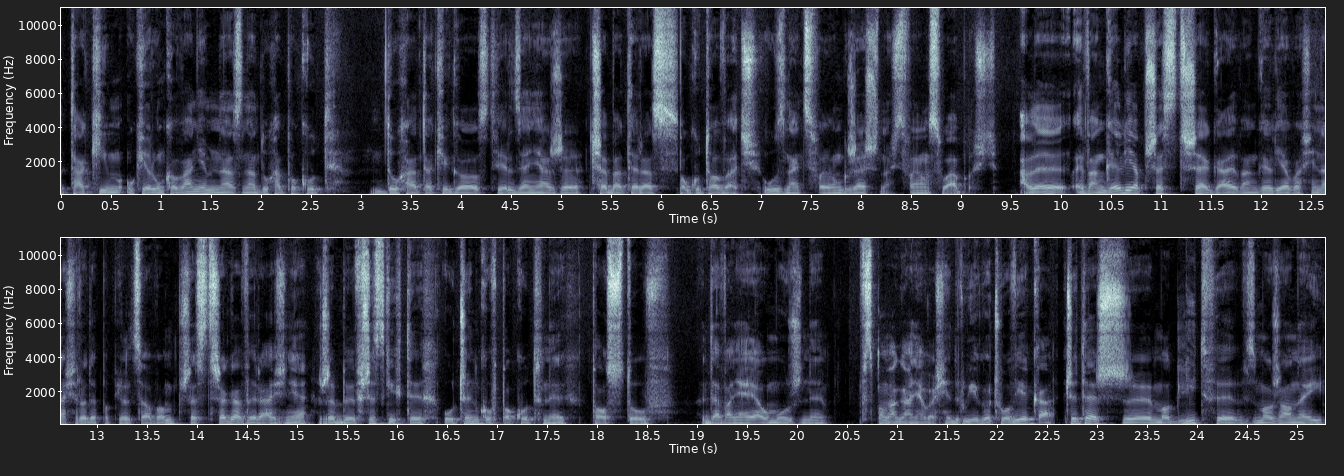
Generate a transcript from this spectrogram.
y, takim ukierunkowaniem nas na ducha pokuty ducha takiego stwierdzenia, że trzeba teraz pokutować, uznać swoją grzeszność, swoją słabość. Ale Ewangelia przestrzega, Ewangelia właśnie na środę popielcową, przestrzega wyraźnie, żeby wszystkich tych uczynków pokutnych, postów, dawania jałmużny, wspomagania właśnie drugiego człowieka, czy też y, modlitwy wzmożonej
